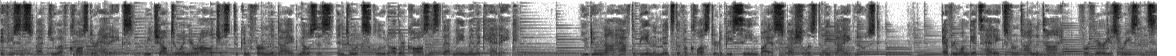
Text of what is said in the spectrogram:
If you suspect you have cluster headaches, reach out to a neurologist to confirm the diagnosis and to exclude other causes that may mimic headache. You do not have to be in the midst of a cluster to be seen by a specialist to be diagnosed. Everyone gets headaches from time to time, for various reasons.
